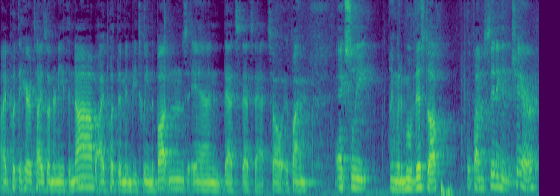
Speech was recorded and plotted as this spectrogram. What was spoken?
I put the hair ties underneath the knob, I put them in between the buttons, and that's, that's that. So if I'm actually, I'm gonna move this stuff. If I'm sitting in the chair,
